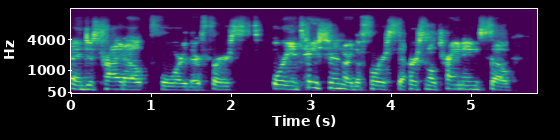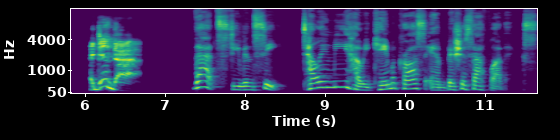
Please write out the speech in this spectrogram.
and just try it out for their first orientation or the first personal training. So I did that. That's Stephen C. telling me how he came across Ambitious Athletics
